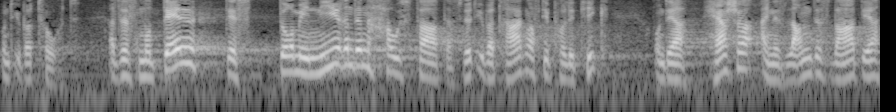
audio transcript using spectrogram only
und über Tod. Also das Modell des dominierenden Hausvaters wird übertragen auf die Politik und der Herrscher eines Landes war der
